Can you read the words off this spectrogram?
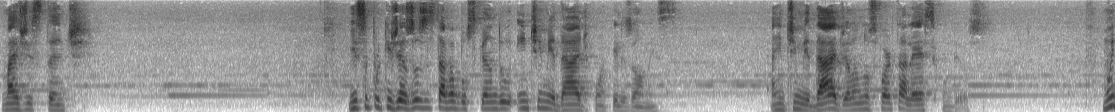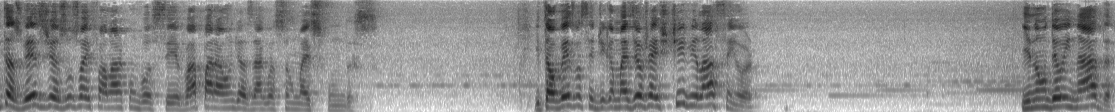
mais distante. Isso porque Jesus estava buscando intimidade com aqueles homens. A intimidade, ela nos fortalece com Deus. Muitas vezes Jesus vai falar com você: vá para onde as águas são mais fundas. E talvez você diga, mas eu já estive lá, Senhor. E não deu em nada.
